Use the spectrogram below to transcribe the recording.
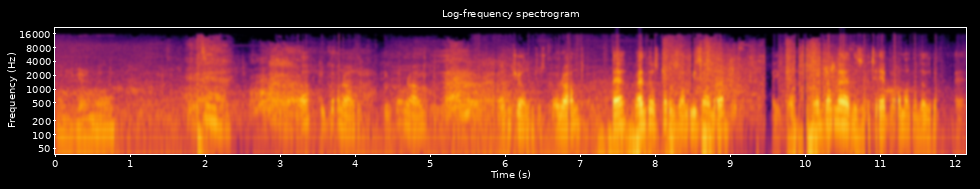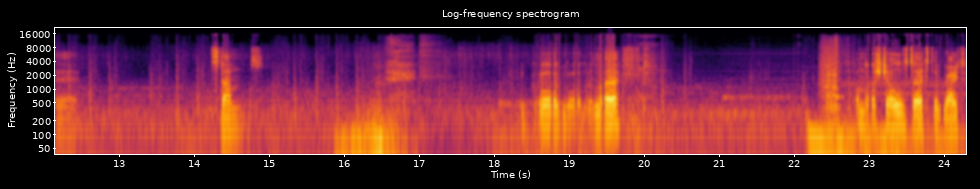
How you going there? Oh, keep going round, keep going round. Don't jump, just go round. There, where those no zombies are there. There you go. Go down there, there's a tape on one of the uh, stands. Keep going, go to the left. On those shelves there to the right.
